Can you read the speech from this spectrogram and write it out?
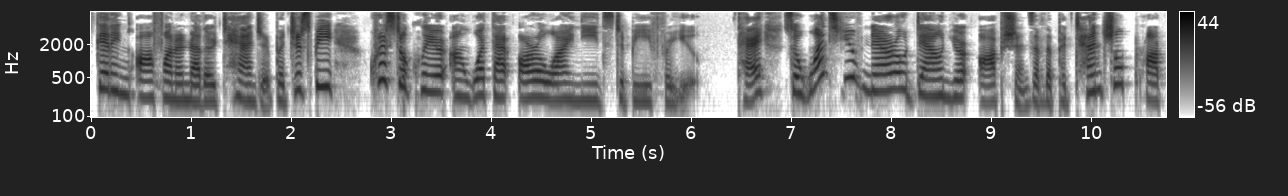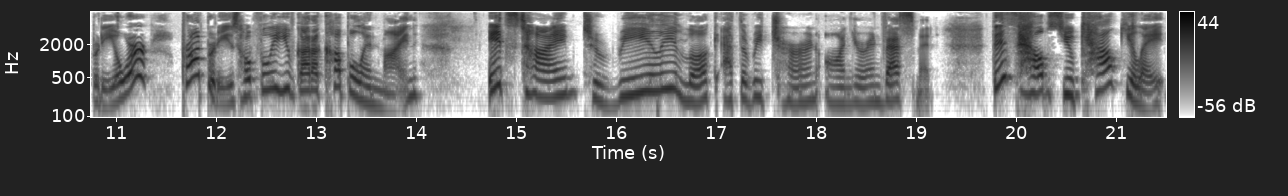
getting off on another tangent, but just be crystal clear on what that ROI needs to be for you. Okay. So once you've narrowed down your options of the potential property or properties, hopefully you've got a couple in mind, it's time to really look at the return on your investment. This helps you calculate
